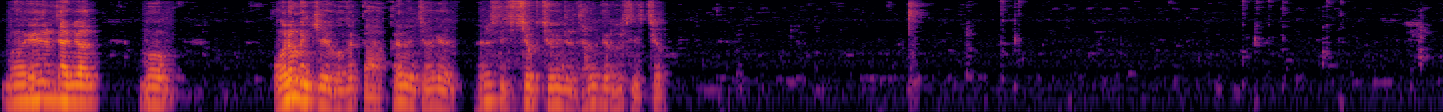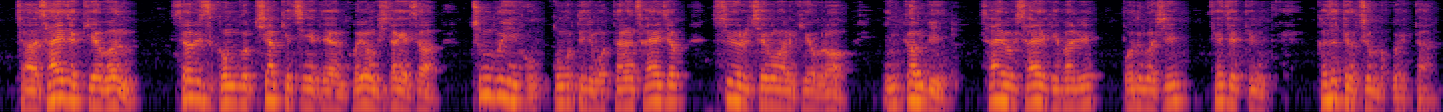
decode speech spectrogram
뭐 예를 들자면 뭐 원어민 기회 보겠다. 그러면 저기 할수 있죠. 지역 주민들 상대로 할 수 있죠. 자, 사회적 기업은 서비스 공급 취약계층에 대한 고용 시장에서 충분히 고- 공급되지 못하는 사회적 수요를 제공하는 기업으로 인건비, 사회적 사회개발비 모든 것이 세제 등 컨설팅을 지원받고 있다.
